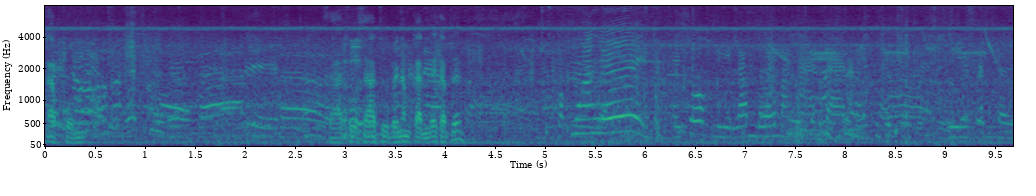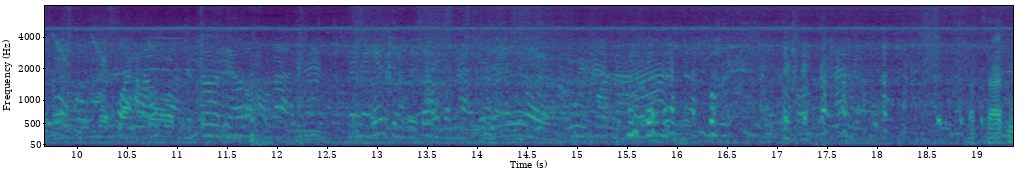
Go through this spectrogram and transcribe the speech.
ครับผม สาธุสาธุไปน้ำกันด้วยครับเด้อ ม่วงเลย ให้โชคดีร่ำรวยมหาศาลดีเป็นเตยเป็นพรเราก่อนก็เดี๋ยวเป็นอะไรเจอไปก็ขนาดนี้เลยครับสาธุ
